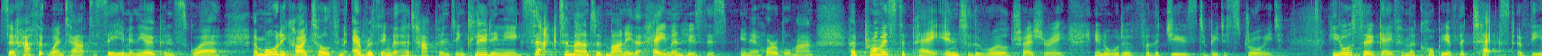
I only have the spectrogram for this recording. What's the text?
So Hathach went out to see him in the open square, and Mordecai told him everything that had happened, including the exact amount of money that Haman, who's this you know, horrible man, had promised to pay into the royal treasury in order for the Jews to be destroyed. He also gave him a copy of the text of the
